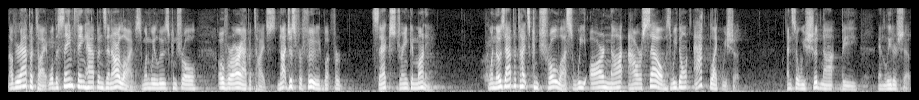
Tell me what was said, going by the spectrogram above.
of your appetite. Well, the same thing happens in our lives when we lose control over our appetites, not just for food, but for sex, drink, and money. When those appetites control us, we are not ourselves. We don't act like we should. And so we should not be in leadership.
